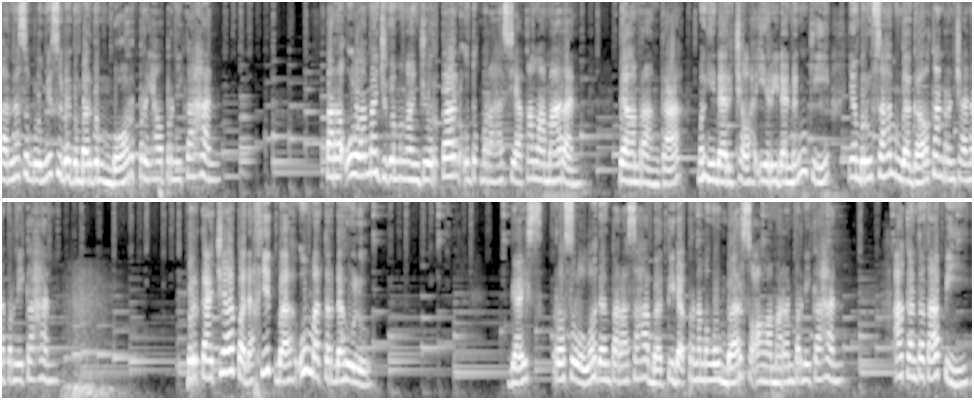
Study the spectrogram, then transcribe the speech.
karena sebelumnya sudah gembar-gembor perihal pernikahan. Para ulama juga menganjurkan untuk merahasiakan lamaran dalam rangka menghindari celah iri dan dengki yang berusaha menggagalkan rencana pernikahan. Berkaca pada khidbah umat terdahulu, Guys, Rasulullah dan para sahabat tidak pernah mengumbar soal lamaran pernikahan. Akan tetapi,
